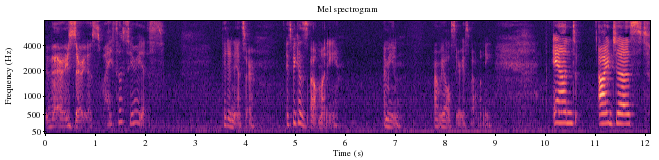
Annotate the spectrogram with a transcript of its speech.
Very serious. Why so serious? They didn't answer. It's because it's about money. I mean, aren't we all serious about money? And I just,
